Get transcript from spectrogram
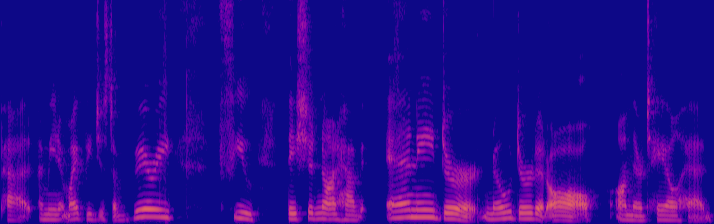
pet. I mean, it might be just a very few. They should not have any dirt, no dirt at all on their tail head.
